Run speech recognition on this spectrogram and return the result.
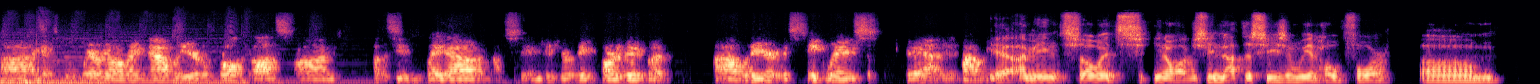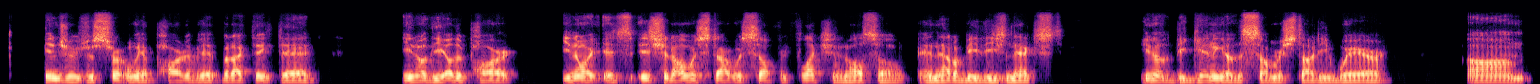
Uh, I guess where we are right now, what are your overall thoughts on how the season played out? Obviously, injuries are a big part of it, but uh, what are your takeaways? Yeah, I mean, so it's you know obviously not the season we had hoped for. Um, injuries was certainly a part of it, but I think that you know the other part, you know, it's it should always start with self reflection also, and that'll be these next, you know, the beginning of the summer study where, um,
